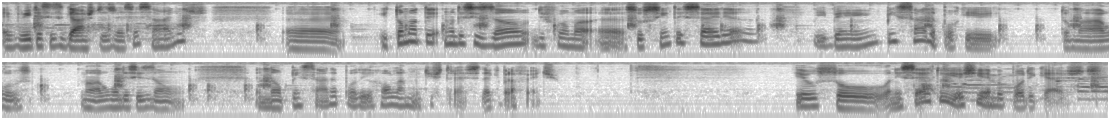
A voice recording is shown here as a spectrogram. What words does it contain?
Evite esses gastos desnecessários é, e toma uma decisão de forma é, sucinta e séria e bem pensada, porque tomar algo, alguma decisão não pensada pode rolar muito estresse daqui para frente. Eu sou Aniceto e este é meu podcast.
